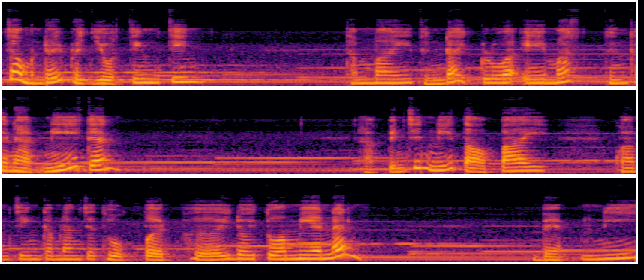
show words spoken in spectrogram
เจ้ามันได้ประโยชน์จริง ๆ ทำไมถึงได้กลัวเอมัสถึงขนาดนี้กัน หากเป็นเช่นนี้ต่อไป ความจริงกำลังจะถูกเปิดเผยโดยตัวเมียนั่น แบบนี้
